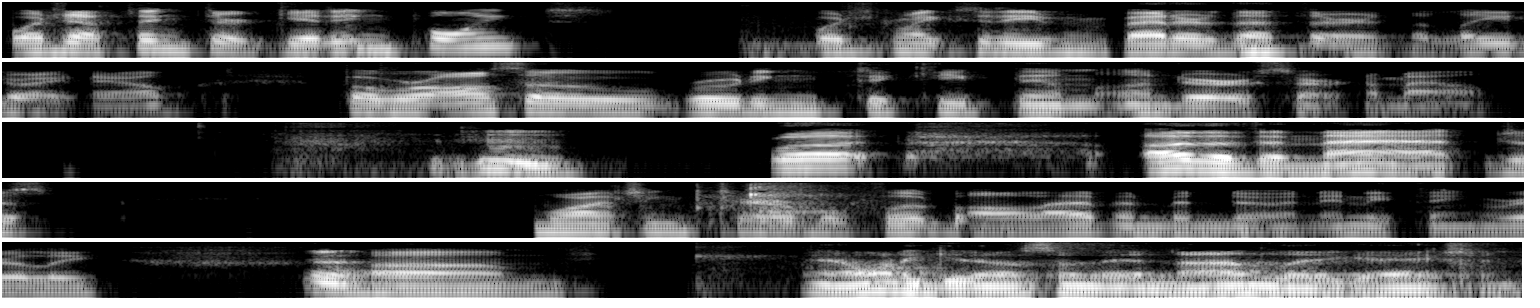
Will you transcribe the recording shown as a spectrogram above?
which I think they're getting points, which makes it even better that they're in the lead right now. But we're also rooting to keep them under a certain amount. But other than that, just watching terrible football. I haven't been doing anything really. Yeah. Um, Man, I want to get on some of that nine leg action.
